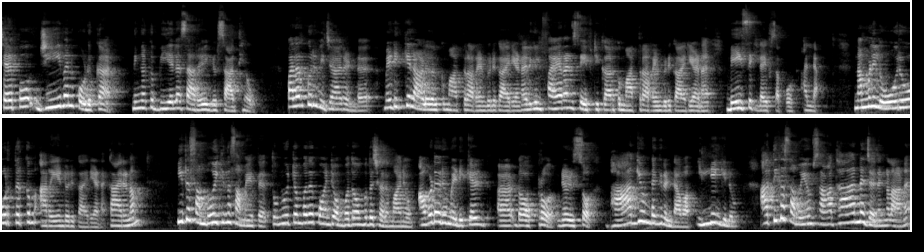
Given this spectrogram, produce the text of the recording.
ചിലപ്പോൾ ജീവൻ കൊടുക്കാൻ നിങ്ങൾക്ക് ബി എൽ എസ് അറിയുമെങ്കിൽ സാധ്യമാവും. പലർക്കും ഒരു വിചാരമുണ്ട്. മെഡിക്കൽ ആളുകൾക്ക് മാത്രം അറിയേണ്ട ഒരു കാര്യമാണ്. അല്ലെങ്കിൽ ഫയർ ആൻഡ് സേഫ്റ്റിക്കാർക്ക് മാത്രം അറിയേണ്ട ഒരു കാര്യമാണ്. ബേസിക് ലൈഫ് സപ്പോർട്ട് അല്ല. നമ്മളിൽ ഓരോരുത്തർക്കും അറിയേണ്ട ഒരു കാര്യമാണ്. കാരണം ഇത് സംഭവിക്കുന്ന സമയത്ത് തൊണ്ണൂറ്റൊമ്പത് പോയിന്റ് ഒമ്പത് ഒമ്പത് ശതമാനവും അവിടെ ഒരു മെഡിക്കൽ ഡോക്ടറോ നഴ്സോ ഭാഗ്യം ഉണ്ടെങ്കിൽ ഉണ്ടാവാം. ഇല്ലെങ്കിലും അധിക സമയവും സാധാരണ ജനങ്ങളാണ്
